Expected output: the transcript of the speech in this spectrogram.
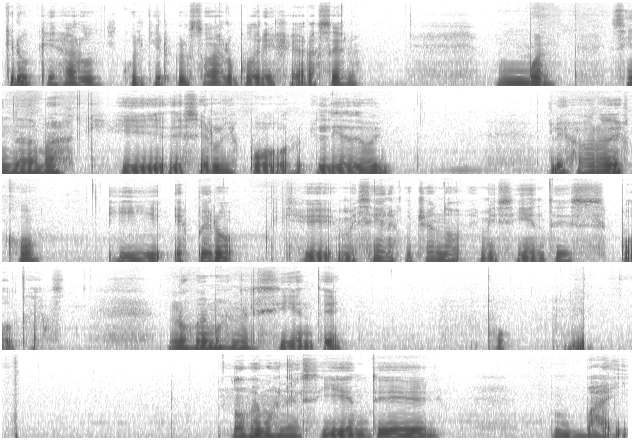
creo que es algo que cualquier persona lo podría llegar a hacer. Bueno, sin nada más que decirles por el día de hoy, les agradezco y espero que me sigan escuchando en mis siguientes podcasts. Nos vemos en el siguiente. Nos vemos en el siguiente. Bye.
